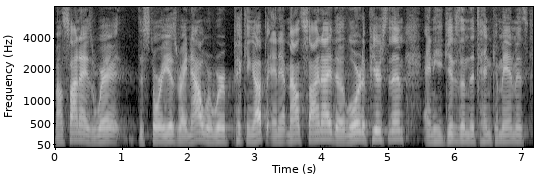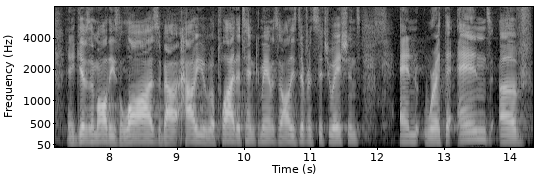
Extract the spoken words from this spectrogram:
Mount Sinai is where the story is right now, where we're picking up. And at Mount Sinai, the Lord appears to them and he gives them the Ten Commandments and he gives them all these laws about how you apply the Ten Commandments in all these different situations. And we're at the end of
